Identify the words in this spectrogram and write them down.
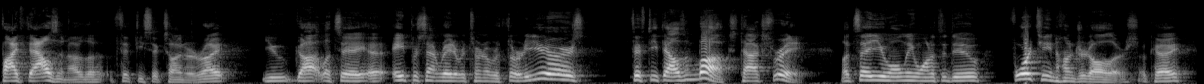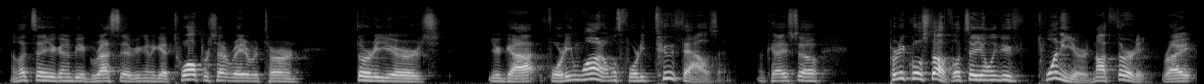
5,000 out of the 5,600, right? you got, let's say, an 8% rate of return over 30 years, 50,000 bucks tax free. Let's say you only wanted to do $1,400, okay? And let's say you're going to be aggressive. You're going to get 12% rate of return, 30 years. You got 41, almost 42,000, okay? So pretty cool stuff. Let's say you only do 20 years, not 30, right?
